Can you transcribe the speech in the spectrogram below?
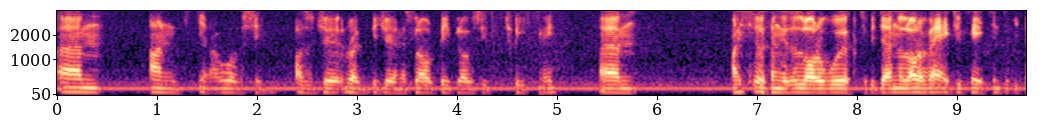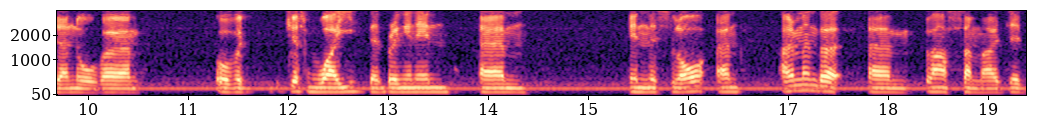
um, and you know, obviously as a rugby journalist, a lot of people obviously tweet me. Um, I still think there's a lot of work to be done, a lot of educating to be done over um, over just why they're bringing in um, in this law. Um, I remember um, last summer I did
